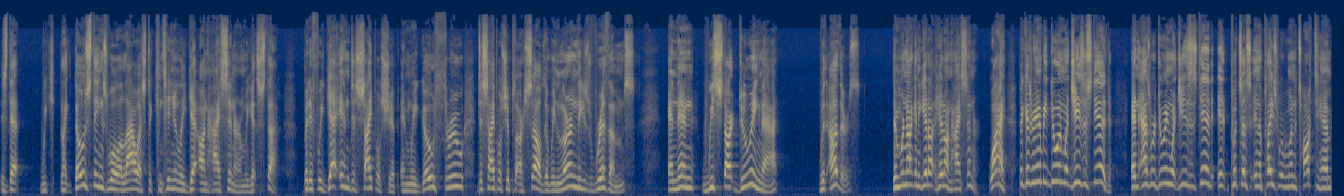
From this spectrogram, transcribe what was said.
is that we like those things will allow us to continually get on high center and we get stuck. But if we get in discipleship and we go through discipleship ourselves and we learn these rhythms, and then we start doing that with others, then we're not going to get hit on high center. Why? Because we're going to be doing what Jesus did. And as we're doing what Jesus did, it puts us in a place where we want to talk to him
